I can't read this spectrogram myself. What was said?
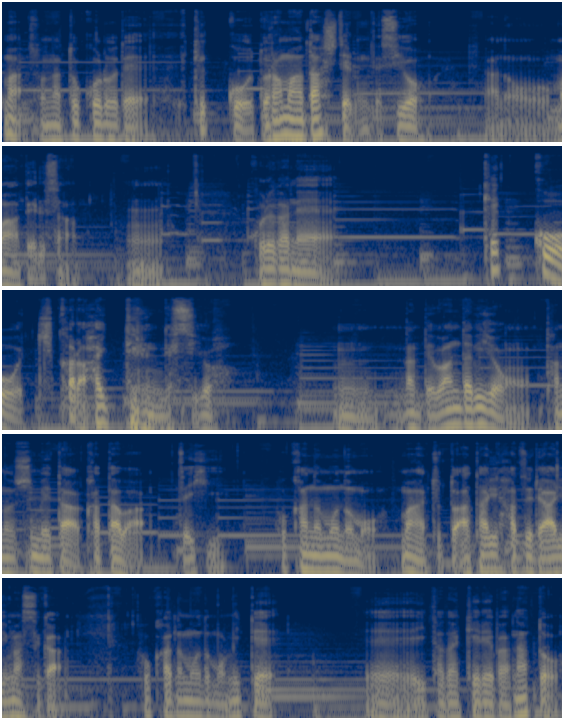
まあそんなところで結構ドラマ出してるんですよ。あのマーベルさん、うん、これがね結構力入ってるんですよ、うん、なんでワンダービジョンを楽しめた方は是非他のものもまあちょっと当たり外れありますが他のものも見てえー、いただければなと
